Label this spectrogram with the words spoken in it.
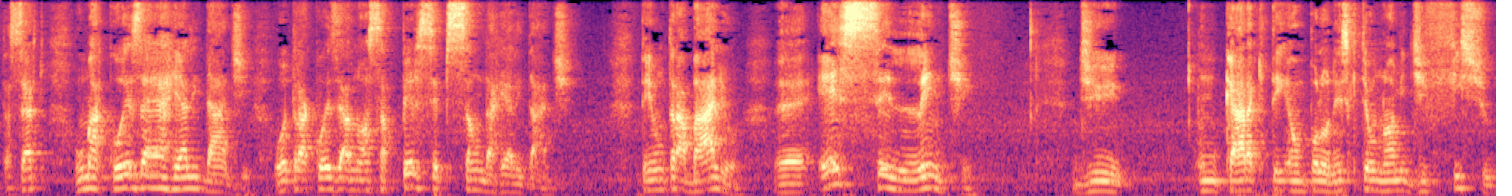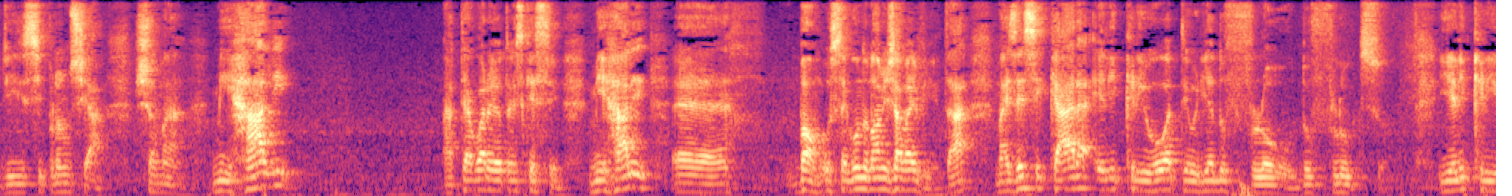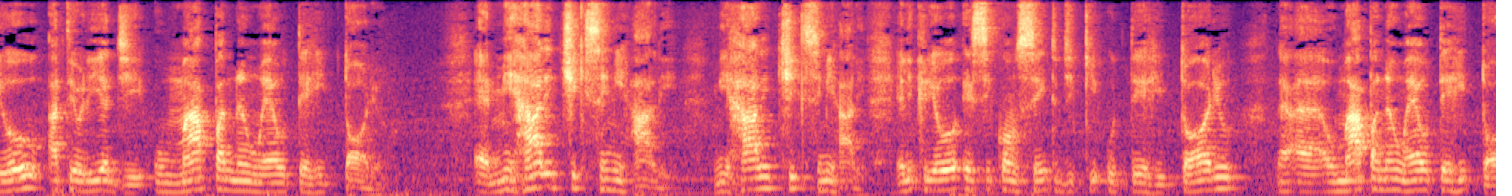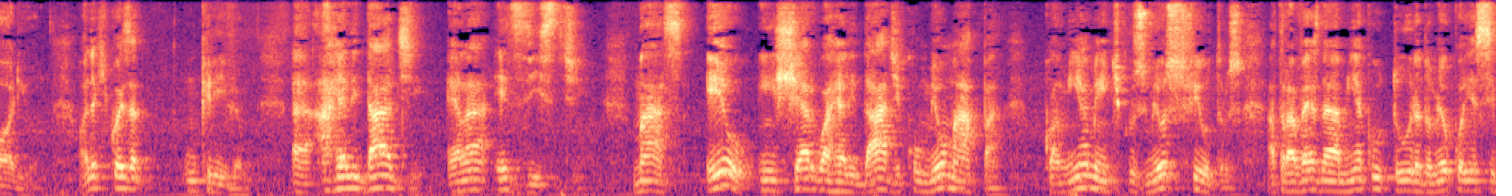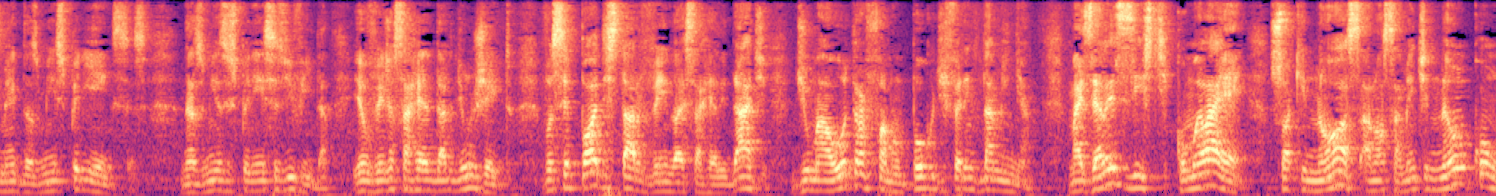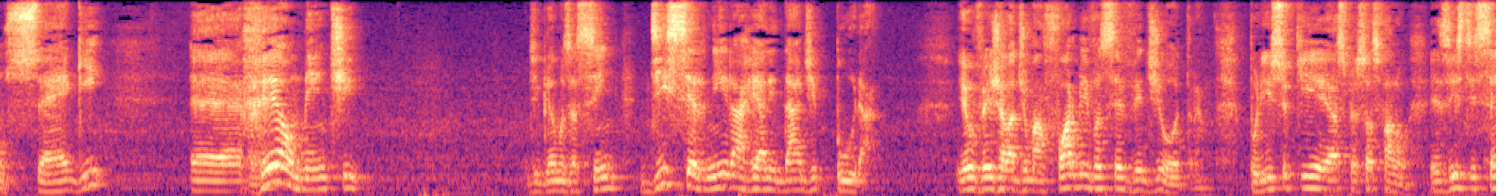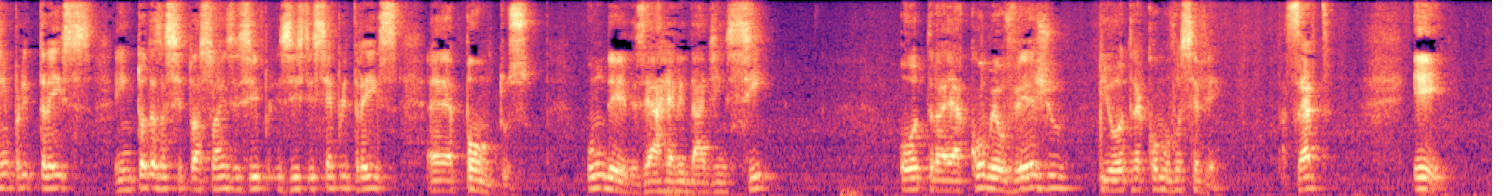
Tá certo? Uma coisa é a realidade, outra coisa é a nossa percepção da realidade. Tem um trabalho é, excelente de um cara que tem é um polonês que tem um nome difícil de se pronunciar, chama Mihaly até agora eu tô esqueci. Mihaly é, Bom, o segundo nome já vai vir, tá? Mas esse cara, ele criou a teoria do flow, do fluxo. E ele criou a teoria de o mapa não é o território. É Mihaly Csikszentmihalyi. Mihaly Csikszentmihalyi. Ele criou esse conceito de que o território, uh, o mapa não é o território. Olha que coisa incrível. Uh, a realidade ela existe, mas eu enxergo a realidade com o meu mapa, com a minha mente, com os meus filtros, através da minha cultura, do meu conhecimento, das minhas experiências nas minhas experiências de vida, eu vejo essa realidade de um jeito. Você pode estar vendo essa realidade de uma outra forma, um pouco diferente da minha, mas ela existe como ela é. Só que nós, a nossa mente não consegue é, realmente, digamos assim, discernir a realidade pura. Eu vejo ela de uma forma e você vê de outra. Por isso que as pessoas falam, existe sempre três, em todas as situações existe sempre três é, pontos. Um deles é a realidade em si, outra é a como eu vejo e outra é como você vê. Tá certo? E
